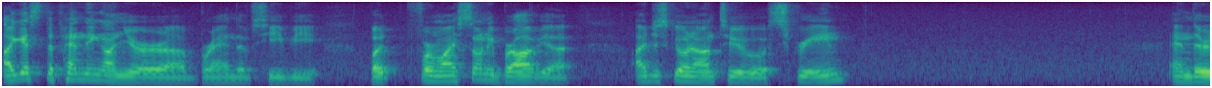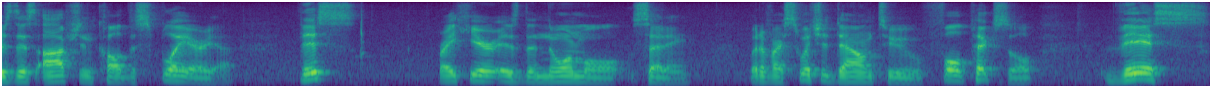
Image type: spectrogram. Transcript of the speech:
I guess depending on your uh, brand of TV. But for my Sony Bravia, I just go down to screen, and there's this option called display area. This right here is the normal setting, but if I switch it down to full pixel, this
